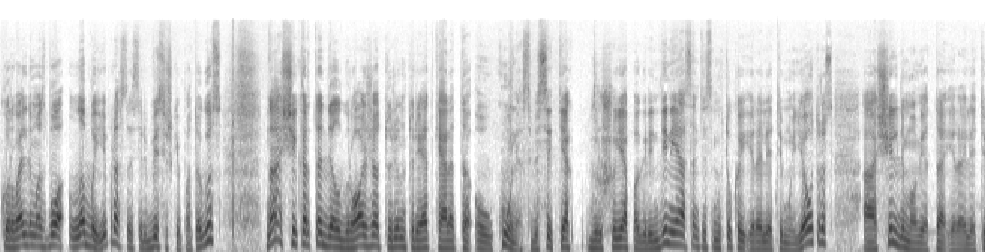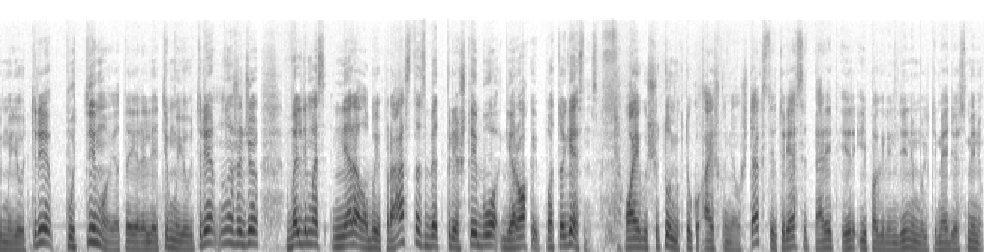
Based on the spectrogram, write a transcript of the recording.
kur valdymas buvo labai įprastas ir visiškai patogus. Na, šį kartą dėl grožio turim turėti keletą aukų, nes visi tiek viršuje pagrindiniai esantis mygtukai yra lėtimui jautrus, šildymo vieta yra lėtimui jautri, putimo vieta yra lėtimui jautri. Nu, žodžiu, valdymas nėra labai prastas, bet prieš tai buvo gerokai patogesnis. O jeigu šitų mygtukų aišku neužteks, tai turėsit pereiti ir į pagrindinį multimedijos meniu.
